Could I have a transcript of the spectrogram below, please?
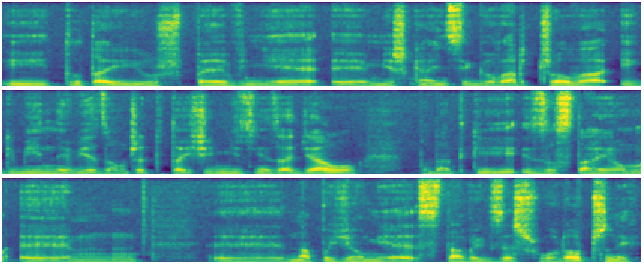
i tutaj już pewnie e, mieszkańcy Gowarczowa i gminy wiedzą, że tutaj się nic nie zadziało. Podatki zostają e, na poziomie stawek zeszłorocznych,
